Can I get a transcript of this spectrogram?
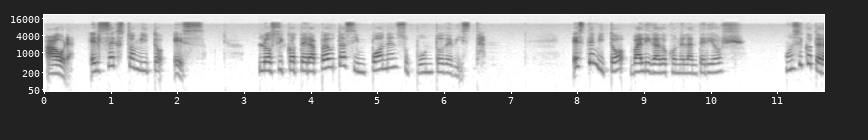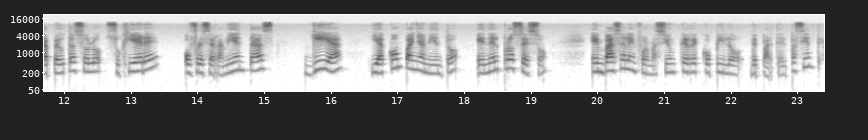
Ahora, el sexto mito es, los psicoterapeutas imponen su punto de vista. Este mito va ligado con el anterior. Un psicoterapeuta solo sugiere, ofrece herramientas, guía y acompañamiento en el proceso en base a la información que recopiló de parte del paciente.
